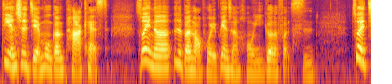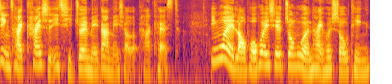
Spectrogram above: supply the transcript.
电视节目跟 podcast，所以呢，日本老婆也变成红衣哥的粉丝。最近才开始一起追没大没小的 podcast，因为老婆会一些中文，他也会收听。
